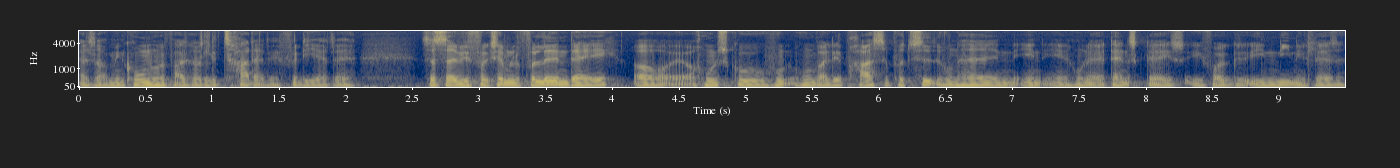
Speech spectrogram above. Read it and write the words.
Altså, min kone hun er faktisk også lidt træt af det, fordi at, øh, så sad vi for eksempel forleden dag, ikke? Og, og hun, skulle, hun, hun var lidt presset på tid. Hun, havde en, en, en, hun er dansk der i, i, folk, i 9. klasse,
